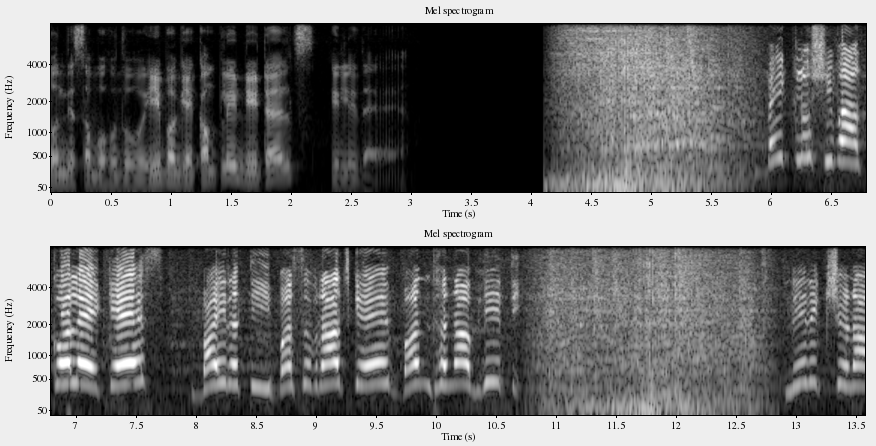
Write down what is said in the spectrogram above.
ಬಂಧಿಸಬಹುದು. ಈ ಬಗ್ಗೆ ಕಂಪ್ಲೀಟ್ ಡೀಟೇಲ್ಸ್ ಇಲ್ಲಿದೆ. ಬಿಕ್ಲುಶಿವ ಕೊಲೆ ಕೇಸ್, ಭೈರತಿ ಬಸವರಾಜ್ಗೆ ಬಂಧನ ಭೀತಿ. ನಿರೀಕ್ಷಣಾ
